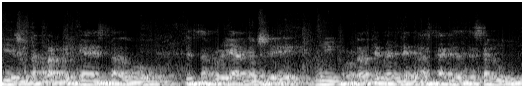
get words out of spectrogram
que es una parte que ha estado desarrollándose muy importantemente en las áreas de salud,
